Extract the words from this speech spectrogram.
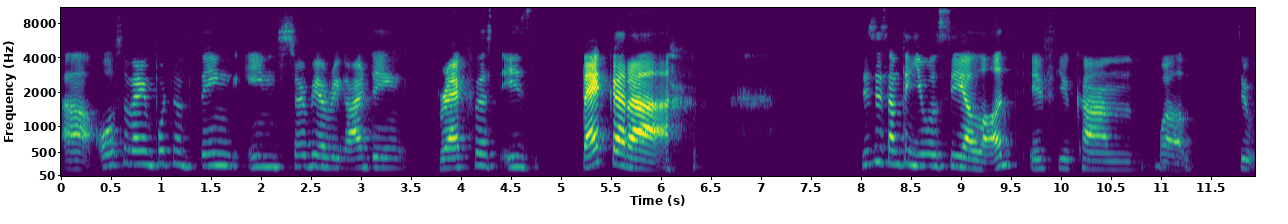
Uh, also, very important thing in Serbia regarding breakfast is pekara. this is something you will see a lot if you come, well, to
